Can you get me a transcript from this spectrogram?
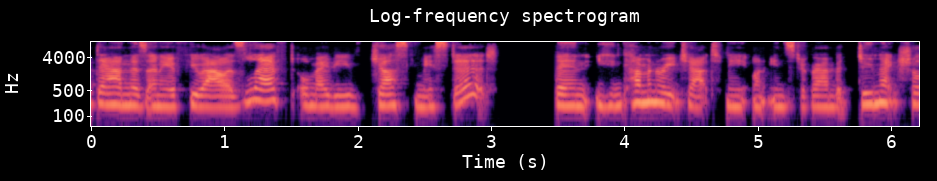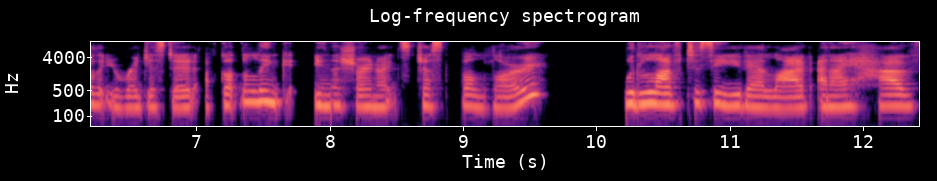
damn, there's only a few hours left, or maybe you've just missed it then you can come and reach out to me on Instagram. But do make sure that you're registered. I've got the link in the show notes just below. Would love to see you there live. And I have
